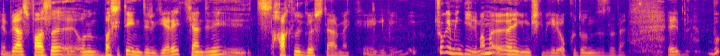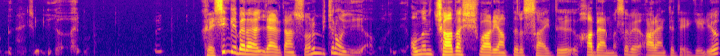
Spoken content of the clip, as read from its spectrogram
Biraz fazla e, onu basite indirgeyerek kendini e, haklı göstermek e, gibi. Çok emin değilim ama öyleymiş gibi geliyor okuduğunuzda da. E, bu şimdi, klasik liberallerden sonra bütün o Onların çağdaş varyantları saydığı Habermas'a ve Arendt'e de geliyor.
